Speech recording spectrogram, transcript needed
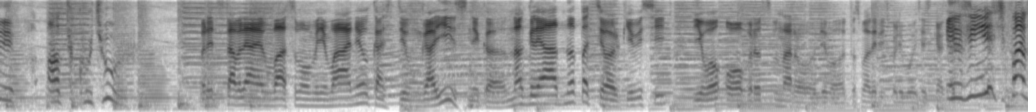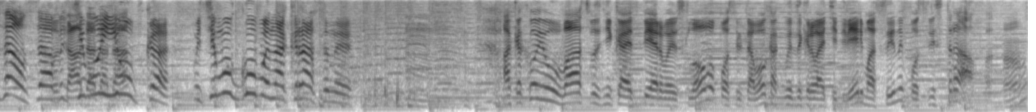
Новинки от кутюр. Представляем вашему вниманию костюм гаишника. Наглядно подчеркивающий его образ в народе. Вот, посмотрите, полюбуйтесь как. Извините, пожалуйста, а вот, почему да, да, юбка? Да. Почему губы накрасаны? А какое у вас возникает первое слово после того, как вы закрываете дверь машины после страфа? А?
